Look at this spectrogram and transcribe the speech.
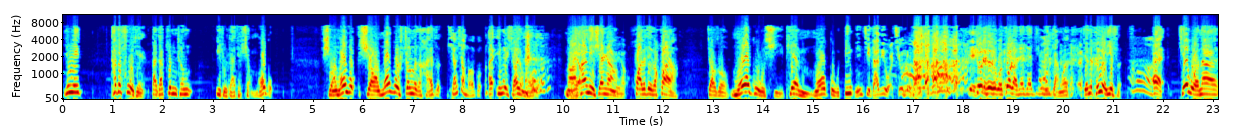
因为他的父亲大家尊称艺术家叫小蘑菇，小蘑菇小蘑菇生了个孩子，小小蘑菇，哎，应该是小小蘑菇。马三立先生画的这个画啊，叫做蘑菇喜天蘑菇丁。您记得还比我清楚呢。这这是我多少年前听您讲过的，简直很有意思。哦，哎，结果呢，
